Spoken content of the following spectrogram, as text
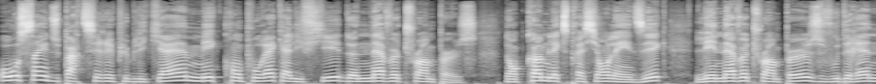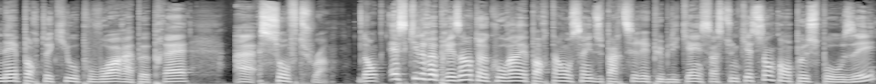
au sein du Parti républicain, mais qu'on pourrait qualifier de Never Trumpers. Donc, comme l'expression l'indique, les Never Trumpers voudraient n'importe qui au pouvoir à peu près, sauf Trump. Donc, est-ce qu'il représente un courant important au sein du Parti républicain? Ça, c'est une question qu'on peut se poser.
